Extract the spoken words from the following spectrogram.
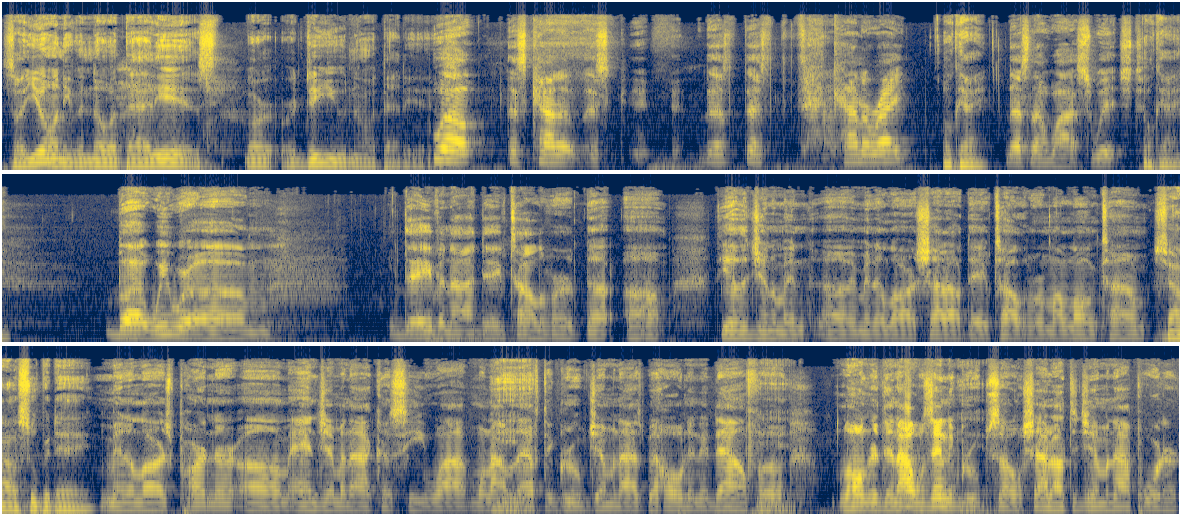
So you don't even know what that is, or, or do you know what that is? well, that's kind of that's that's that's kind of right. Okay, That's not why I switched. okay, But we were um, Dave and I, Dave Tolliver, the um, the other gentleman, uh, Men at Large. Shout out Dave Tolliver, my longtime shout out Super Dave. Men at Large partner, um, and Gemini, because he why- when I left the group, Gemini's been holding it down for longer than I was in the group. So shout out to Gemini Porter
